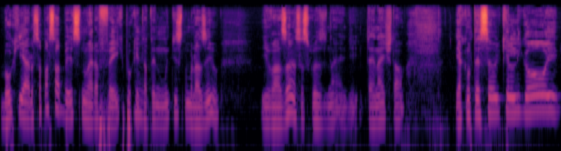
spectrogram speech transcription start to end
bloquearam só para saber se não era fake, porque está tendo muito isso no Brasil, de vazão, essas coisas né, de internet e tal. E aconteceu que ele ligou e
